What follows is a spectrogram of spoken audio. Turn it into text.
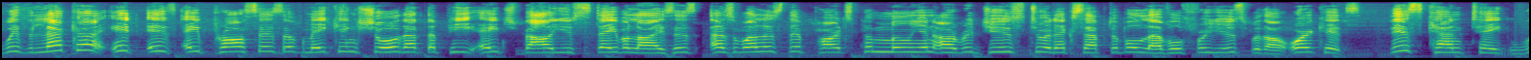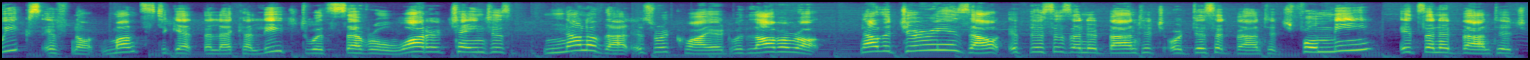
With leca, it is a process of making sure that the pH value stabilizes as well as the parts per million are reduced to an acceptable level for use with our orchids. This can take weeks, if not months, to get the leca leached with several water changes. None of that is required with lava rock. Now the jury is out if this is an advantage or disadvantage. For me, it's an advantage,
